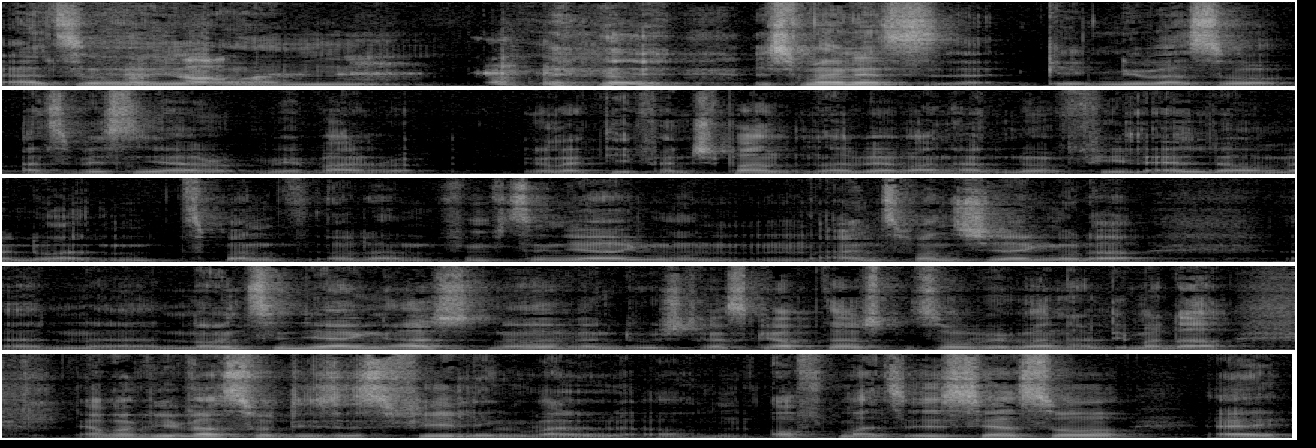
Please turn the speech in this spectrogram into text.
Also, ähm, ich meine es äh, gegenüber so, also wir sind ja, wir waren relativ entspannt, ne? wir waren halt nur viel älter und wenn du halt einen 20 oder einen 15-Jährigen und einen 21-Jährigen oder einen äh, 19-Jährigen hast, ne? wenn du Stress gehabt hast und so, wir waren halt immer da. Aber wie war so dieses Feeling? Weil ähm, oftmals ist ja so, ey,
